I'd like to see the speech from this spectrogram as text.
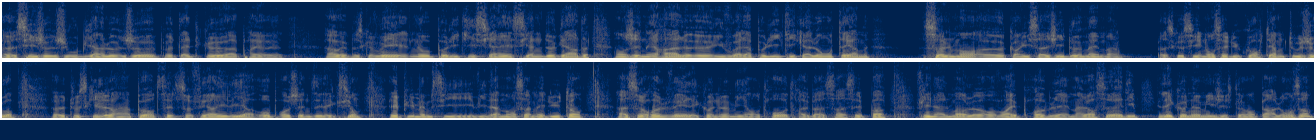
Euh, si je joue bien le jeu, peut-être que après. Euh, ah oui, parce que vous voyez, nos politiciens et siennes de garde, en général, ils voient la politique à long terme seulement quand il s'agit d'eux-mêmes. Hein parce que sinon c'est du court terme toujours. Euh, tout ce qui leur importe, c'est de se faire élire aux prochaines élections. Et puis même si évidemment ça met du temps à se relever, l'économie entre autres, eh ben ça c'est pas finalement leur vrai problème. Alors cela dit, l'économie justement parlons-en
